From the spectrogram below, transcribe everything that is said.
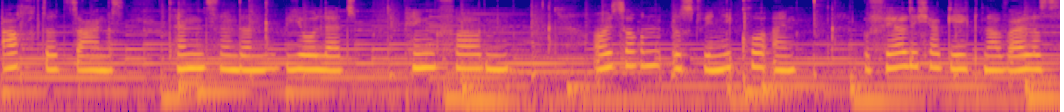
Ungeachtet seines tänzelnden violett-pinkfarben Äußeren ist Venicro ein gefährlicher Gegner, weil es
